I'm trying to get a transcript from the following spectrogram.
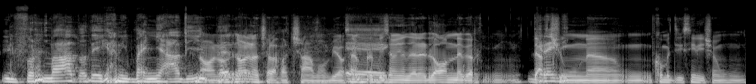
il formato dei cani bagnati. No, no, per- noi non ce la facciamo, abbiamo sempre Eh, bisogno delle donne per mm, darci credi- un, un- come si dice, un,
